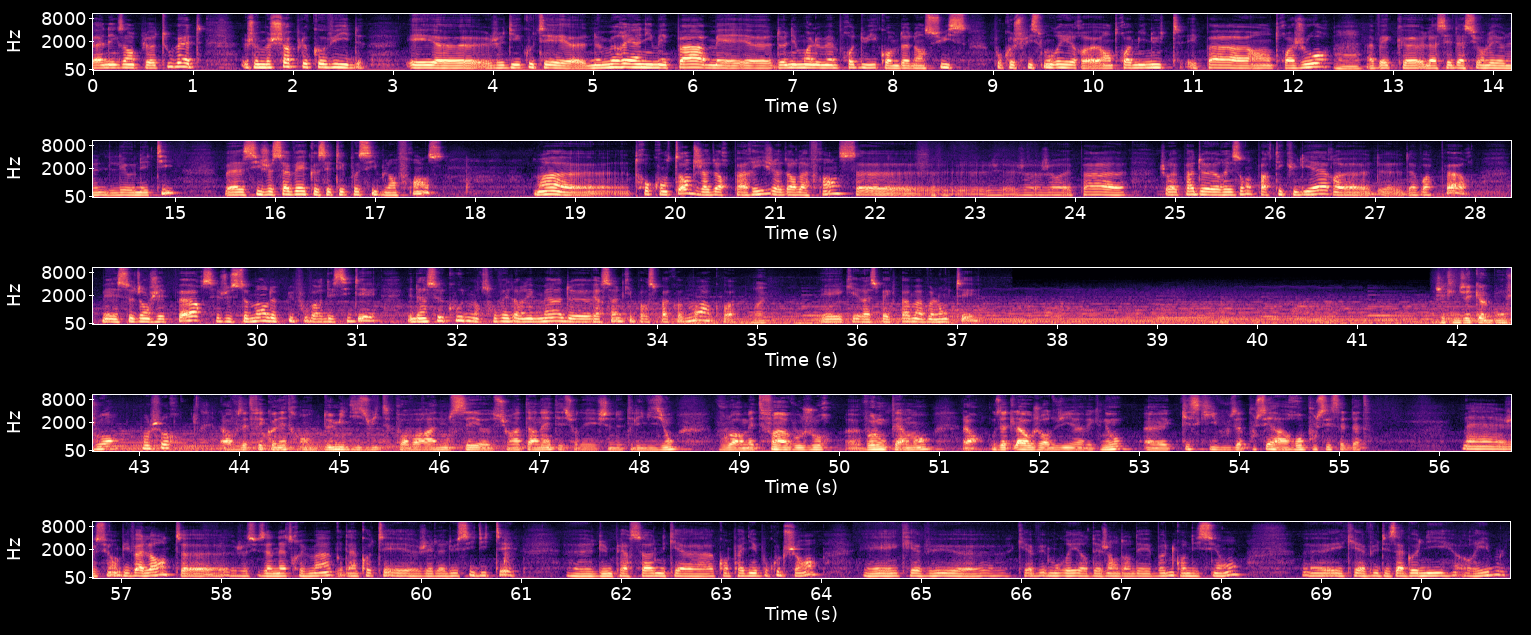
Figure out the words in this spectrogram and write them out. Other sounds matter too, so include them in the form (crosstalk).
Un exemple tout bête, je me chope le Covid et euh, je dis écoutez, euh, ne me réanimez pas, mais euh, donnez-moi le même produit qu'on me donne en Suisse pour que je puisse mourir en trois minutes et pas en trois jours Mhm. avec la sédation Léon- Leonetti. Ben, si je savais que c'était possible en France, moi, trop contente, j'adore Paris, j'adore la France, j'aurais pas, pas de raison particulière d'avoir peur. Mais ce dont j'ai peur, c'est justement de ne plus pouvoir décider et d'un seul coup de me retrouver dans les mains de personnes qui ne pensent pas comme moi, quoi, Ouais. et qui ne respectent pas ma volonté. Jacqueline Jekyll, bonjour. Bonjour. Alors vous êtes fait connaître en 2018 pour avoir annoncé euh, sur internet et sur des chaînes de télévision vouloir mettre fin à vos jours euh, volontairement. Alors vous êtes là aujourd'hui avec nous. Euh, Qu'est-ce qui vous a poussé à repousser cette date? Ben, je suis ambivalente, euh, je suis un être humain. D'un côté, euh, j'ai la lucidité euh, d'une personne qui a accompagné beaucoup de gens et qui a vu, qui a vu mourir des gens dans des bonnes conditions et qui a vu des agonies horribles.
